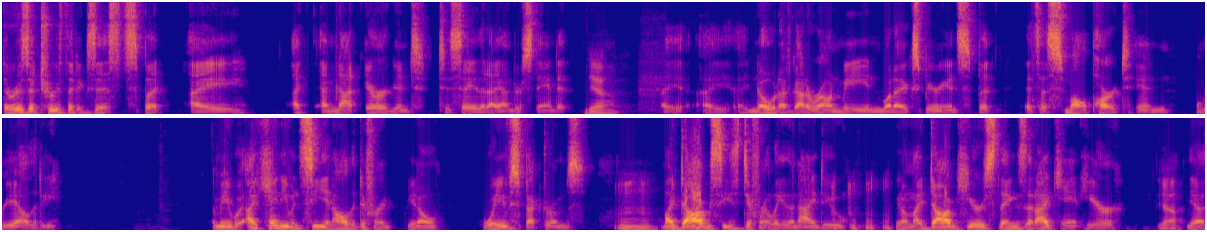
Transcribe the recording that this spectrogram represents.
there is a truth that exists, but I, I I'm not arrogant to say that I understand it. Yeah. I, I, I know what I've got around me and what I experience, but it's a small part in reality. I mean, I can't even see in all the different, you know, wave spectrums. Mm-hmm. My dog sees differently than I do. You know, my dog hears things that I can't hear yeah. you know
